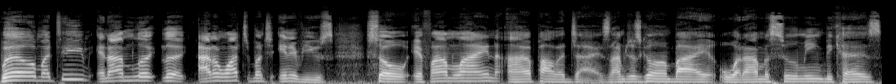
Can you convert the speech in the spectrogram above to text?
Well, my team and I'm look look, I don't watch a bunch of interviews. So if I'm lying, I apologize. I'm just going by what I'm assuming because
